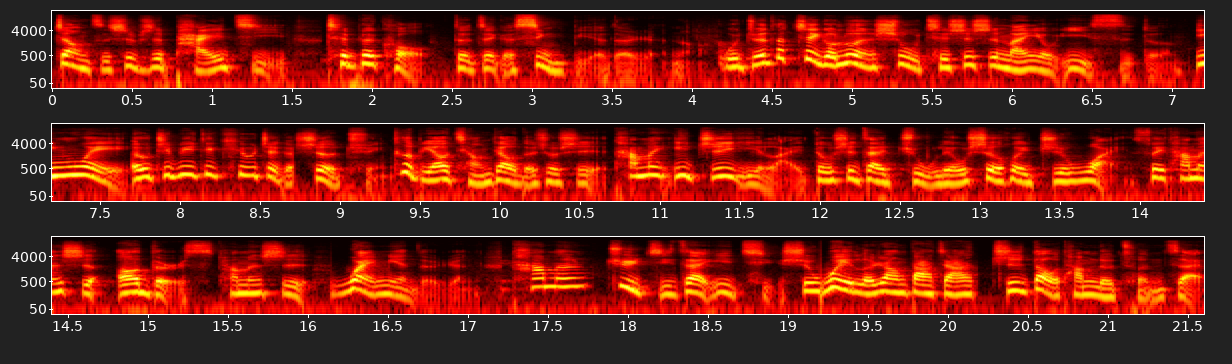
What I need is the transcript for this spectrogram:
这样子是不是排挤 typical 的这个性别的人呢？我觉得这个论述其实是蛮有意思的，因为 LGBTQ 这个社群特别要强调的就是，他们一直以来都是在主流社会之外，所以他们是 others，他们是外面的人，他们聚集在一起是为了让大家知道他们的存在，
